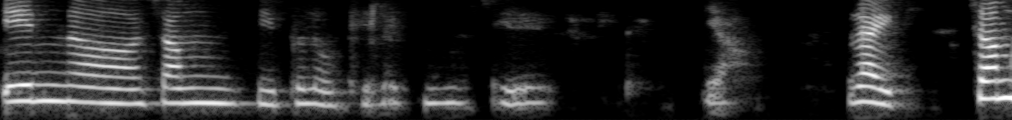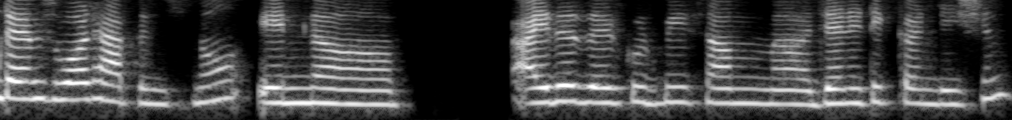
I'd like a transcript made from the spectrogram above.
in uh, some people, okay, let me. Yeah, right sometimes what happens no in uh, either there could be some uh, genetic condition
